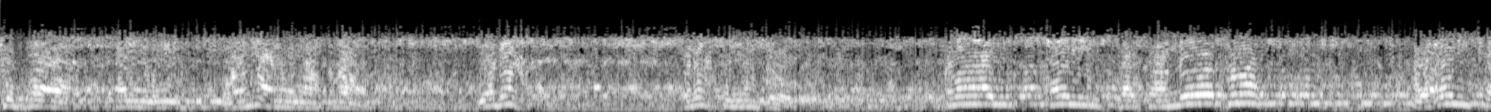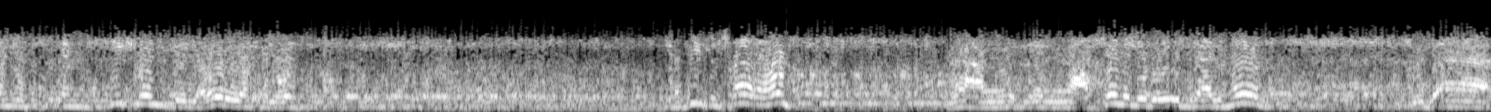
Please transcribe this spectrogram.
شوف بقى قال له إيه ونعم ما قال. يا بخت يا بخت من دول قال أنت تموت وأنت مستمسك بالعروة الوسطى فدي بشارة اهو يعني المعصوم اللي اللي قالها يبقى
